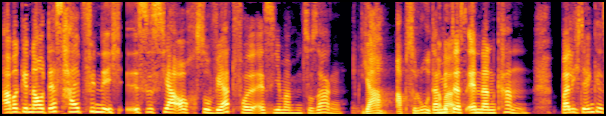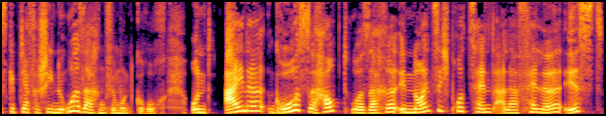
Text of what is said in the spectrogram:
Aber genau deshalb finde ich, ist es ja auch so wertvoll, es jemandem zu sagen. Ja, absolut. Damit es ändern kann. Weil ich denke, es gibt ja verschiedene Ursachen für Mundgeruch. Und eine große Hauptursache in 90 Prozent aller Fälle ist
